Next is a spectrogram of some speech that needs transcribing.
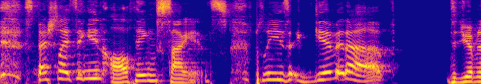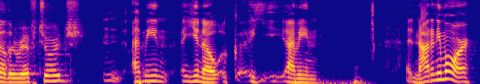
Specializing in all things science. Please give it up. Did you have another riff, George? I mean, you know, I mean, not anymore.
